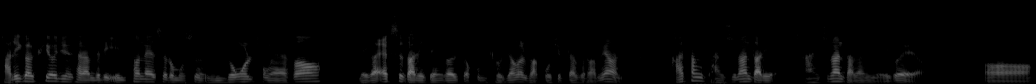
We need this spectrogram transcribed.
다리가 휘어진 사람들이 인터넷으로 무슨 운동을 통해서 내가 X 다리 된 걸 조금 교정을 받고 싶다 그러면 가장 단순한 다리 단순한 단어는 이거예요. 어,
